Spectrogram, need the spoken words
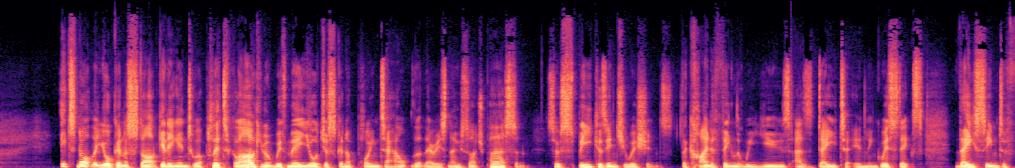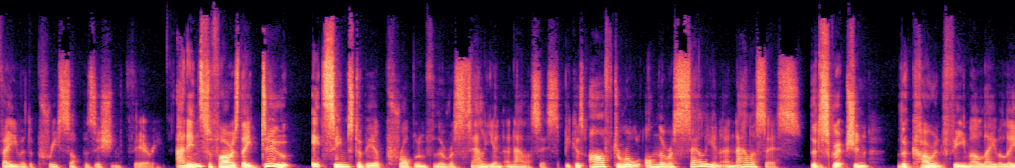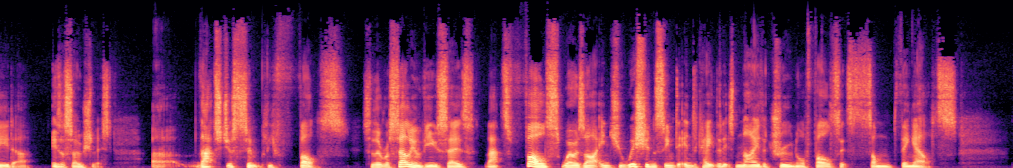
it's not that you're going to start getting into a political argument with me, you're just going to point out that there is no such person. So, speakers' intuitions, the kind of thing that we use as data in linguistics, they seem to favour the presupposition theory. And insofar as they do, it seems to be a problem for the Russellian analysis, because after all, on the Russellian analysis, the description, the current female Labour leader, is a socialist. Uh, that's just simply false. So the Russellian view says that's false, whereas our intuitions seem to indicate that it's neither true nor false, it's something else.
